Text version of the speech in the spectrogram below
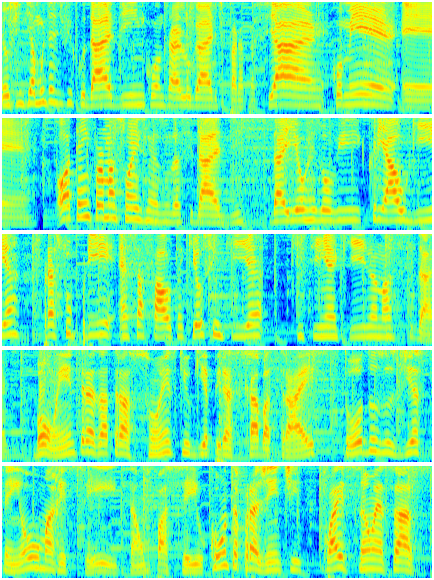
Eu sentia muita dificuldade em encontrar lugares para passear, comer, é, ou até informações mesmo da cidade. Daí eu resolvi criar o guia para suprir essa falta que eu sentia que tinha aqui na nossa cidade. Bom, entre as atrações que o Guia Piracicaba traz, todos os dias tem ou uma receita, um passeio. Conta pra gente quais são essas,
